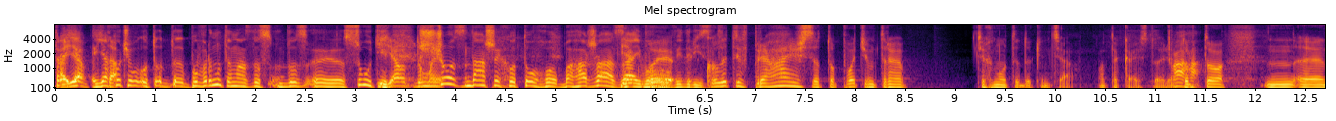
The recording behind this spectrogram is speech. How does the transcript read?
А я, я та- хочу от, от, повернути нас до, до е, суті. Я от думаю- що з наших отого багажа зайвого Якби, відрізати? Коли ти впрягаєшся, то потім треба тягнути до кінця. От така історія. Ага. Тобто, е,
